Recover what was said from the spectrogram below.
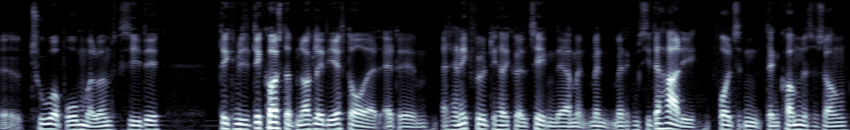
øh, turde at bruge dem, eller hvad man skal sige, det, det, kan man sige, det koster dem nok lidt i efteråret, at, at, øh, at han ikke følte, at de havde kvaliteten der, men, men, men kan man sige, det har de i forhold til den, den kommende sæson,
